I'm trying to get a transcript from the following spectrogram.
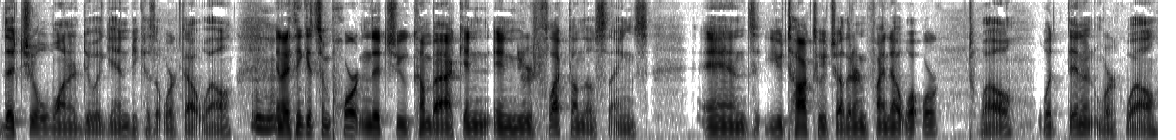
that you'll want to do again because it worked out well. Mm-hmm. And I think it's important that you come back and and you reflect on those things and you talk to each other and find out what worked well, what didn't work well.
